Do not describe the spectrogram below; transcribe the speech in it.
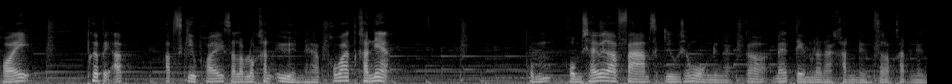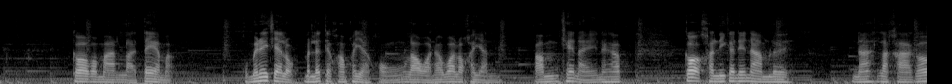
พอยต์เพื่อไปอัพอัพสกิลพอยต์สำหรับรถคันอื่นนะครับ เพราะว่าคันเนี้ยผมผมใช้เวลาฟาร์มสกิลชั่วโมงหนึ่งอะ่ะก็ได้เต็มแล้วนะคันหนึ่งสำหรับคันหนึ่งก็ประมาณหลายแต้มอะ่ะผมไม่แน่ใจหรอกมันแล้วแต่ความขยันของเราอะนะว่าเราขยันปั๊มแค่ไหนนะครับ ก็คันนี้ก็แนะนำเลยนะราคาก็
